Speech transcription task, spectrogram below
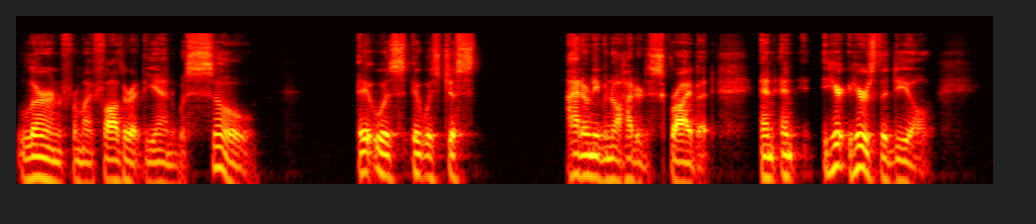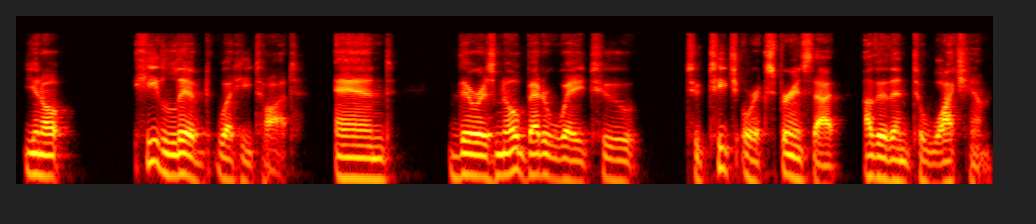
learned from my father at the end was so. It was it was just I don't even know how to describe it. And and here here's the deal. You know, he lived what he taught. And there is no better way to to teach or experience that other than to watch him.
